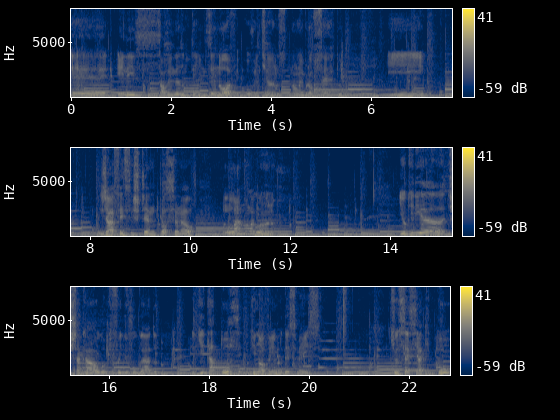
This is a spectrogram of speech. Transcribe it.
É, ele, salvo engano, tem 19 ou 20 anos, não lembro ao certo. E já fez seu externo profissional lá no Alagoano. E eu queria destacar algo que foi divulgado no dia 14 de novembro desse mês, que o CSA quitou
